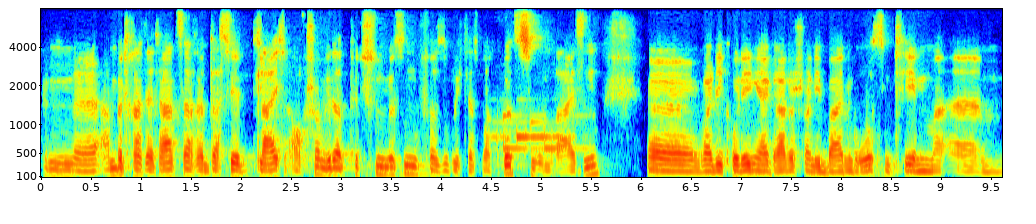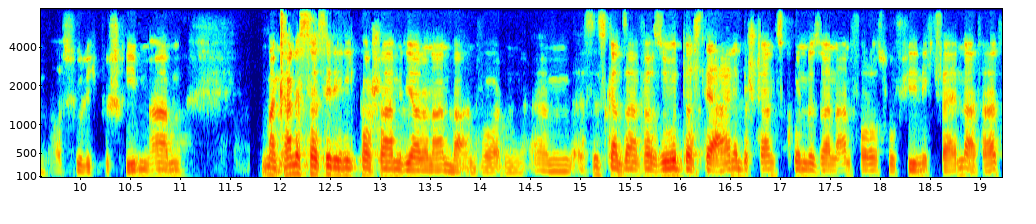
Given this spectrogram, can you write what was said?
In äh, Anbetracht der Tatsache, dass wir gleich auch schon wieder pitchen müssen, versuche ich das mal kurz zu umreißen, äh, weil die Kollegen ja gerade schon die beiden großen Themen ähm, ausführlich beschrieben haben. Man kann es tatsächlich nicht pauschal mit Ja oder Nein beantworten. Ähm, es ist ganz einfach so, dass der eine Bestandskunde sein Anforderungsprofil nicht verändert hat,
